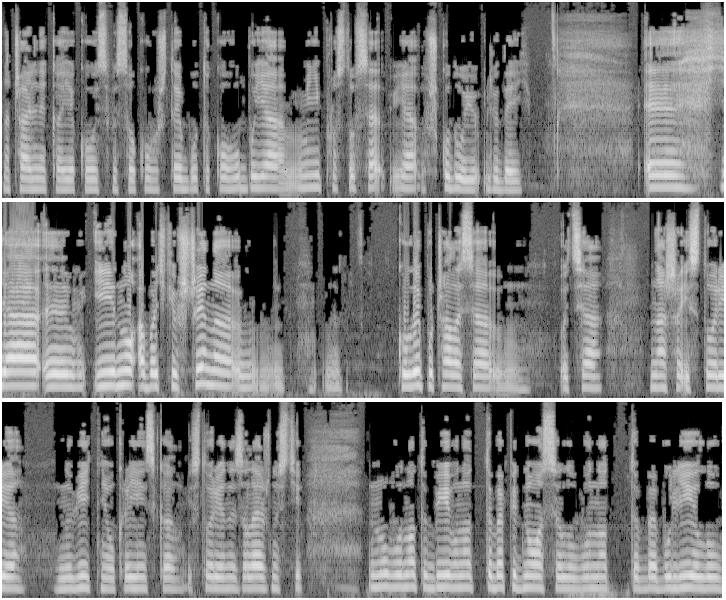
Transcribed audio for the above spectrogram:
начальника якогось високого штибу такого, бо я мені просто все я шкодую людей. Е, я, е, і, ну, а батьківщина, коли почалася оця наша історія, новітня українська історія незалежності, ну воно тобі, воно тебе підносило, воно тебе боліло,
